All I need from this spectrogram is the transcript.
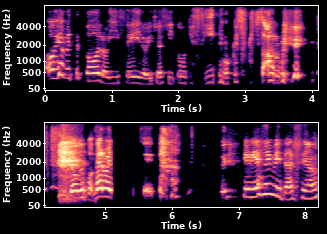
obviamente todo lo hice y lo hice así, como que sí, tengo que esforzarme, tengo que ponerme. Querías la invitación.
